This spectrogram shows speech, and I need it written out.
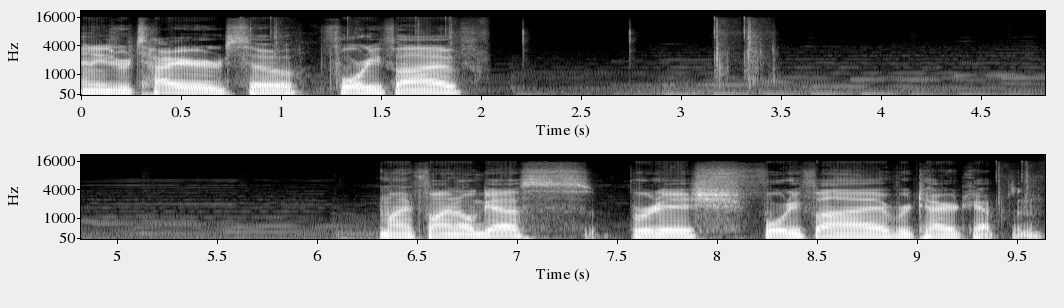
and he's retired, so 45. My final guess, British 45 retired captain.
